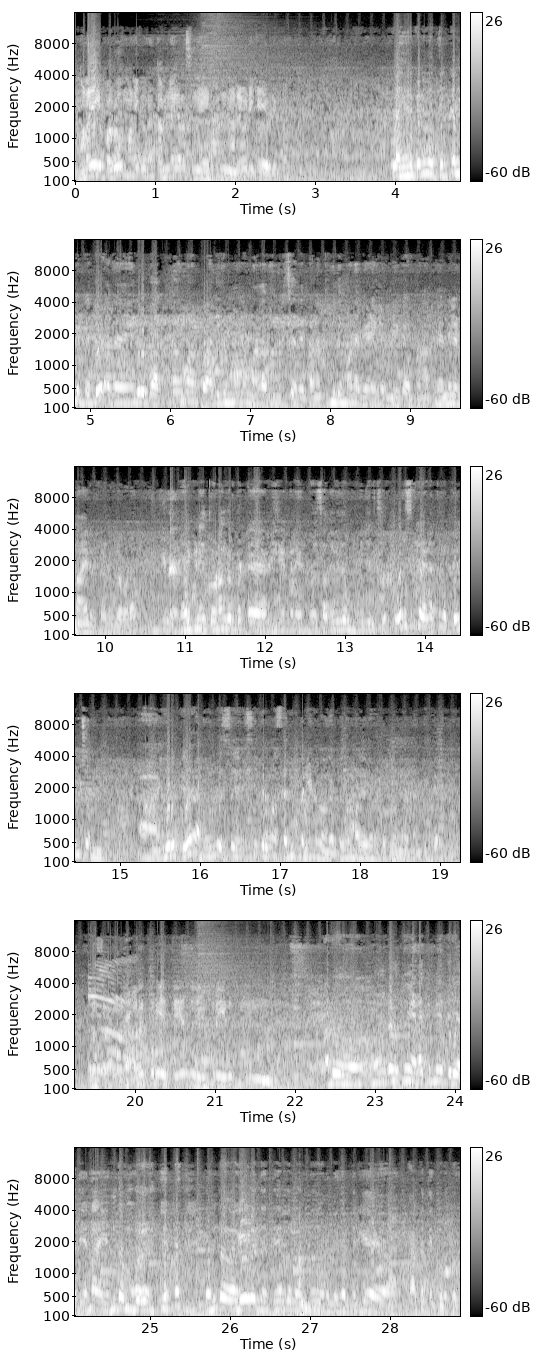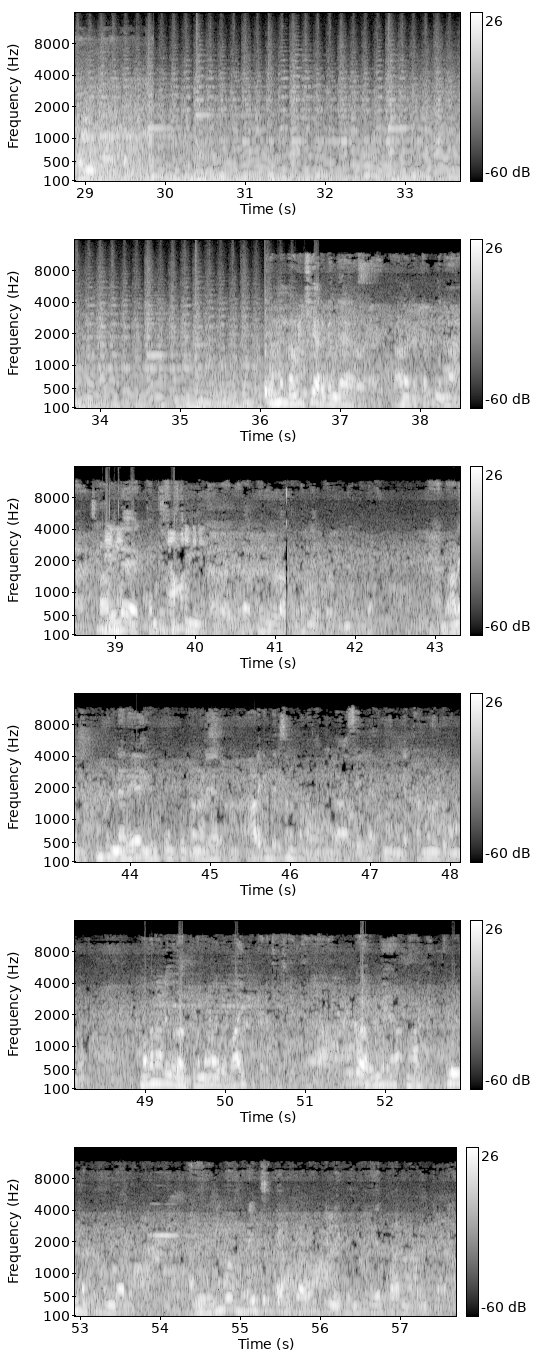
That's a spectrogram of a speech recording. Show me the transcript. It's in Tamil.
மழை பருவமழைக்கு வந்து தமிழக அரசு எடுத்த நடவடிக்கை எப்படி பார்க்கணும்? இல்லை ஏற்கனவே திட்டமிட்டது அதை எதிர்பார்க்காம இப்போ அதிகமான மழை வந்துருச்சு. அதுக்கான துரிதமான வேலைகள் பண்ணியிருக்காங்க நான் சென்னையில் நான் இருக்கிற இடத்துல விட ஏற்கனவே தொடங்கப்பட்ட விஷயங்கள் எண்பது சதவீதம் முடிஞ்சிருச்சு. ஒரு சில இடத்துல கொஞ்சம் இருக்கு. அது வந்து சீ- சீக்கிரமா சரி பண்ணிடுவாங்க. பெருமழை வரதுக்குங்கிற நம்பிக்கை. வரக்கூடிய தேர்தல் எப்படி இருக்கும்? அது உங்களுக்கும் எனக்குமே தெரியாது. ஏன்னா எந்த முறை எந்த வகையில் இந்த தேர்தல் வந்து ஒரு மிகப்பெரிய தாக்கத்தை கொடுக்க போகணும் ரொம்ப மகிழ்ச்சியா இருக்கு இந்த காலகட்டம். ஏன்னா காலையில் கந்த பெருவிழா தொடர்ந்து இருக்கிற நாளைக்கு கும்பல் நிறைய இருக்கும். கூட்டம் நிறைய இருக்கும். நாளைக்கு தரிசனம் பண்ண வரணுங்கிற ஆசையில் நீங்கள் தமிழுக்கு வந்தோம். முத நாளே ஒரு அற்புதமான ஒரு வாய்ப்பு கிடைச்சிச்சு. ரொம்ப அருமையாக நாளைக்கு எவ்வளவு மக்கள் வந்தாலும் அது ரொம்ப முறைப்படுத்தி அனுப்புற அளவுக்கு இன்னைக்கு வந்து ஏற்பாடு நடந்துட்டாங்க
